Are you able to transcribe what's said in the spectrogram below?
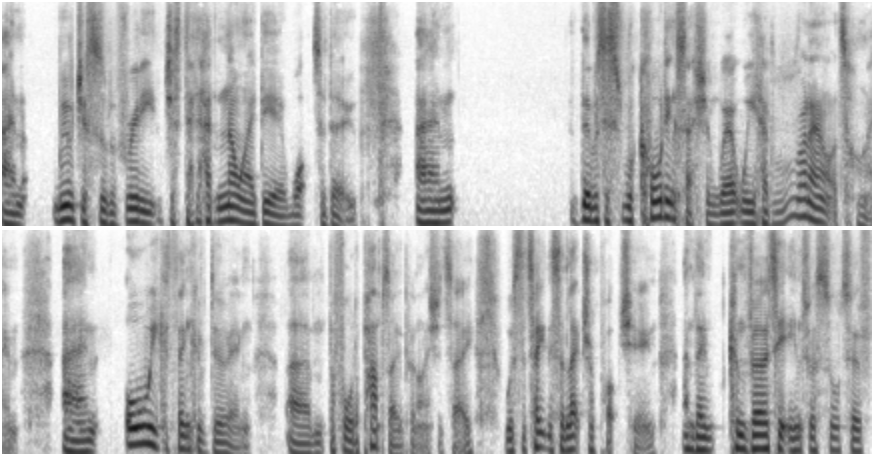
and we were just sort of really just had no idea what to do, and there was this recording session where we had run out of time. And all we could think of doing um, before the pubs open, I should say, was to take this electropop tune and then convert it into a sort of,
